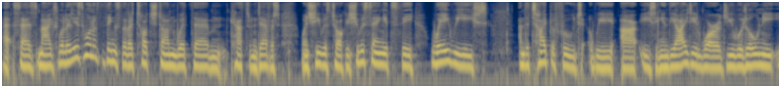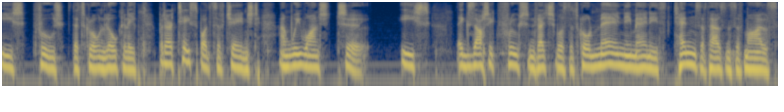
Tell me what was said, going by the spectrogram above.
Uh, says Mags. Well, it is one of the things that I touched on on with um, Catherine Devitt when she was talking. She was saying it's the way we eat and the type of food we are eating. In the ideal world, you would only eat food that's grown locally, but our taste buds have changed, and we want to eat exotic fruit and vegetables that's grown many, many tens of thousands of miles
